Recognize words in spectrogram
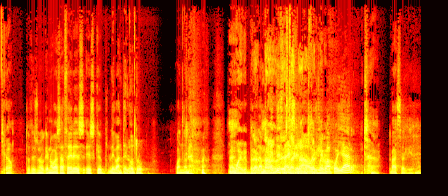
Claro. Entonces lo que no vas a hacer es, es que levante el otro. Cuando no. Muy bien, pero la no, está, está a ese claro, lado está y se claro. va a apoyar, va a salir, ¿no?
